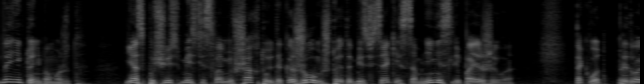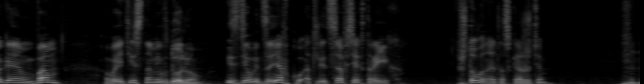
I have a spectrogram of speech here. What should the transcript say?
да и никто не поможет. Я спущусь вместе с вами в шахту и докажу вам, что это без всяких сомнений слепая жила. Так вот, предлагаем вам войти с нами в долю и сделать заявку от лица всех троих. Что вы на это скажете?» хм.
